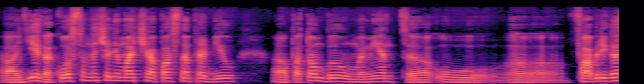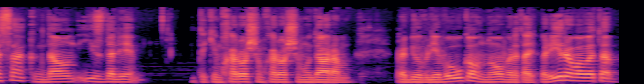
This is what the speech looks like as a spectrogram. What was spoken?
А, Диего Коста в начале матча опасно пробил, а, потом был момент э, у э, Фабрегаса, когда он издали таким хорошим-хорошим ударом пробил в левый угол, но вратарь парировал это,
